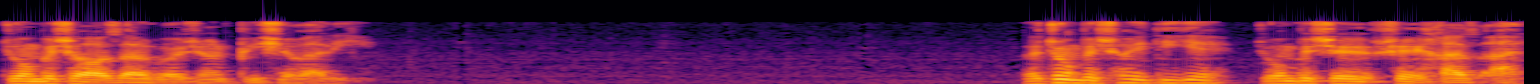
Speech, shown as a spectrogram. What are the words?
جنبش آذربایجان پیشوری. و جنبش های دیگه جنبش شیخ از ال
